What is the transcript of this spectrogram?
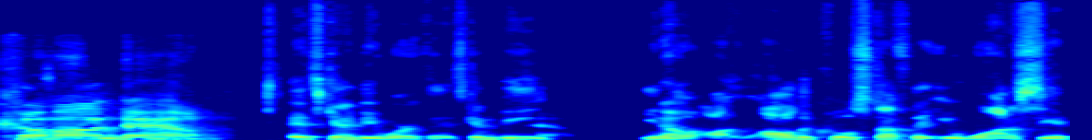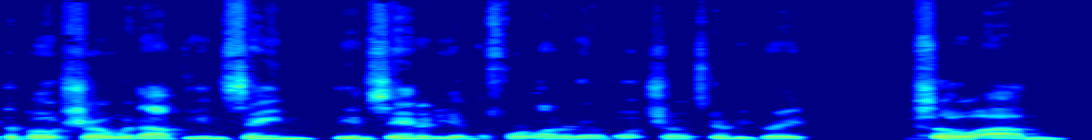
come on down it's going to be worth it. It's going to be, yeah. you know, all, all, the cool stuff that you want to see at the boat show without the insane, the insanity of the Fort Lauderdale boat show. It's going to be great. Yeah. So, um,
